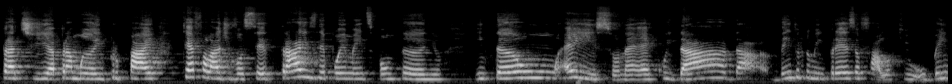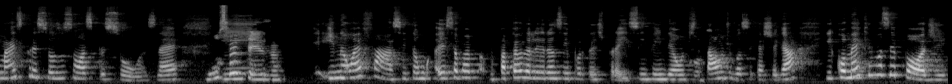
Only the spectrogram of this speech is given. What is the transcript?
para a tia, para a mãe, para o pai, quer falar de você, traz depoimento espontâneo. Então, é isso, né? É cuidar da. Dentro de uma empresa, eu falo que o bem mais precioso são as pessoas, né? Com certeza. E e não é fácil. Então, esse é o papel da liderança é importante para isso, entender onde está, onde você quer chegar e como é que você pode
